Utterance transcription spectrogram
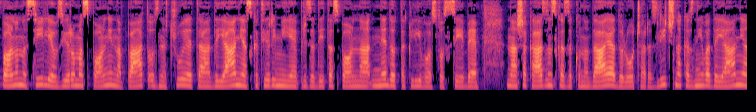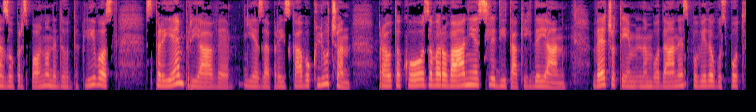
spolno nasilje oziroma spolni napad označujeta dejanja, s katerimi je prizadeta spolna nedotakljivost osebe. Naša kazenska zakonodaja določa različna kazniva dejanja zoper spolno nedotakljivost. Sprejem prijave je za preiskavo ključen, prav tako zavarovanje sledi takih dejanj. Več o tem nam bo danes povedal gospod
